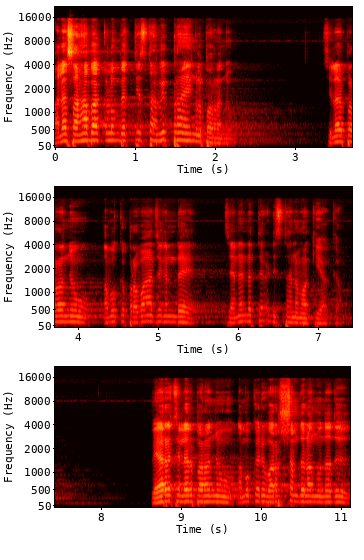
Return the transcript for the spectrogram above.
പല സഹാബാക്കളും വ്യത്യസ്ത അഭിപ്രായങ്ങൾ പറഞ്ഞു. ചിലർ പറഞ്ഞു നമുക്ക് പ്രവാചകന്റെ ജനനത്തെ അടിസ്ഥാനമാക്കിയാക്കാം. വേറെ ചിലർ പറഞ്ഞു നമുക്കൊരു വർഷം തുടങ്ങുന്നത്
